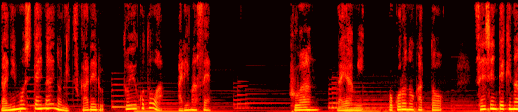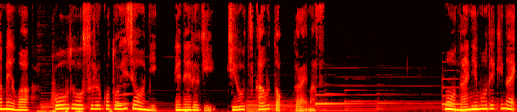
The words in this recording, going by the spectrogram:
何もしていないのに疲れるということはありません。不安、悩み、心の葛藤、精神的な面は行動すること以上にエネルギー、気を使うと捉えます。もう何もできない、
